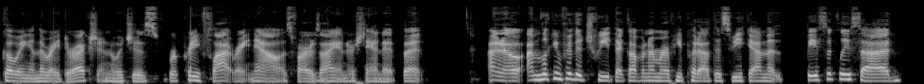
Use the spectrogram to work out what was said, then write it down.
going in the right direction, which is we're pretty flat right now, as far as I understand it. But I don't know. I'm looking for the tweet that Governor Murphy put out this weekend that basically said,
